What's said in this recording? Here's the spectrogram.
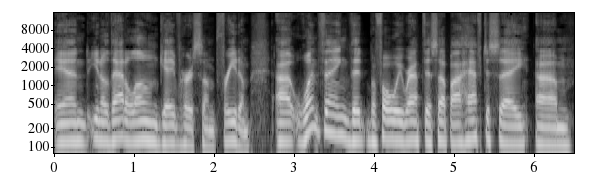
And you know, that alone gave her some freedom. Uh, one thing that before we wrap this up, I have to say um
